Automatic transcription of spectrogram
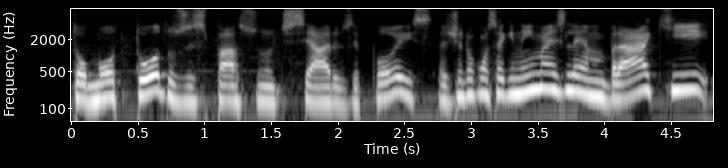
tomou todos os espaços noticiários depois? A gente não consegue nem mais lembrar que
